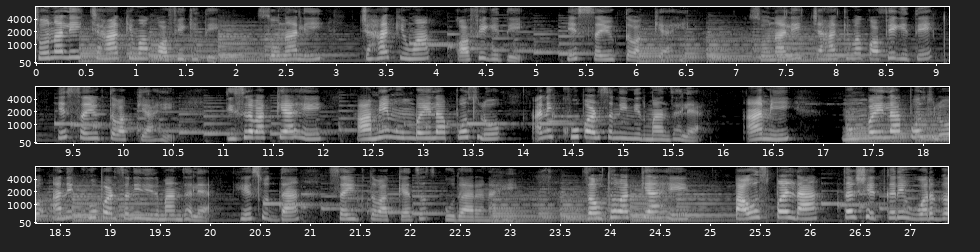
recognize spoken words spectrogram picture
सोनाली चहा किंवा कॉफी घेते. सोनाली चहा किंवा कॉफी घेते हे संयुक्त वाक्य आहे. सोनाली चहा किंवा कॉफी घेते हे संयुक्त वाक्य आहे. तिसरं वाक्य आहे आम्ही मुंबईला पोचलो आणि खूप अडचणी निर्माण झाल्या. आम्ही मुंबईला पोचलो आणि खूप अडचणी निर्माण झाल्या. हे सुद्धा संयुक्त वाक्याचंच उदाहरण आहे. चौथं वाक्य आहे पाऊस पडला तर शेतकरी वर्ग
